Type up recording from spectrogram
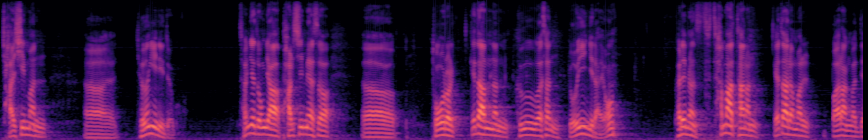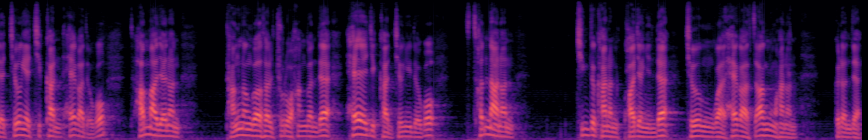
자심은 어, 정인이 되고 선제동자 발심해서 어, 도를 깨닫는 그것은 요인이라요. 그러면 사마타는 깨달음을 말한 건데 정에 직한 해가 되고 한마디는 닦는 것을 주로 한 건데 해에 직한 정이 되고 선나는 징득하는 과정인데 정과 해가 쌍용하는 그런데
